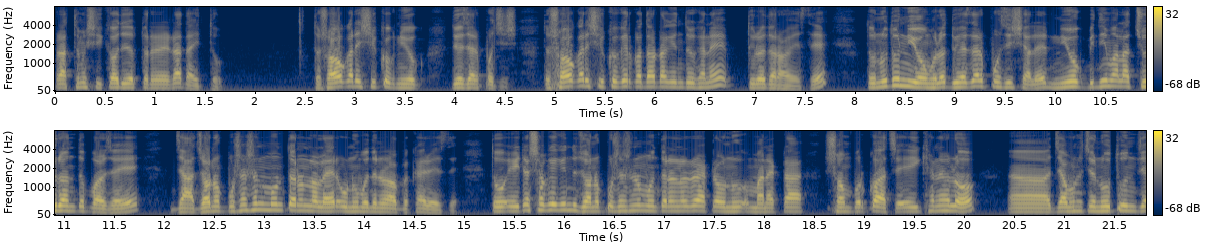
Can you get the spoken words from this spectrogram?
প্রাথমিক শিক্ষা অধিদপ্তরের এটা দায়িত্ব। তো সহকারী শিক্ষক নিয়োগ দুই হাজার পঁচিশ। তো সহকারী শিক্ষকের কথাটা কিন্তু এখানে তুলে ধরা হয়েছে। তো নতুন নিয়ম হলো দুই হাজার পঁচিশ সালের নিয়োগ বিধিমালা চূড়ান্ত পর্যায়ে যা জনপ্রশাসন মন্ত্রণালয়ের অনুমোদনের অপেক্ষায় রয়েছে। তো এইটার সঙ্গে কিন্তু জনপ্রশাসন মন্ত্রণালয়ের একটা অনু মানে একটা সম্পর্ক আছে। এইখানে হলো যেমন হচ্ছে নতুন যে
